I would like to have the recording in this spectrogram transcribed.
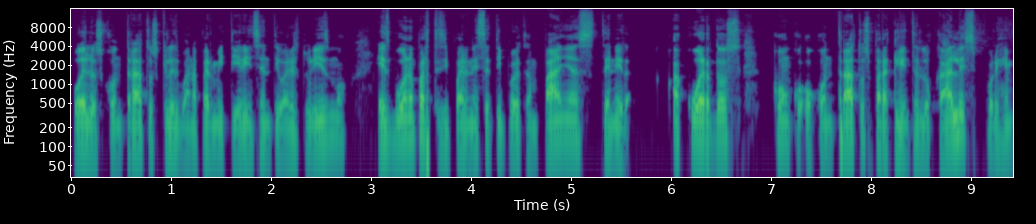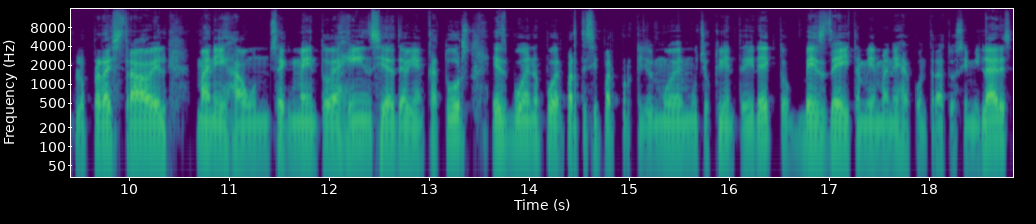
o de los contratos que les van a permitir incentivar el turismo. Es bueno participar en este tipo de campañas, tener acuerdos o contratos para clientes locales. Por ejemplo, Price Travel maneja un segmento de agencias de Avianca Tours. Es bueno poder participar porque ellos mueven mucho cliente directo. Best Day también maneja contratos similares.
